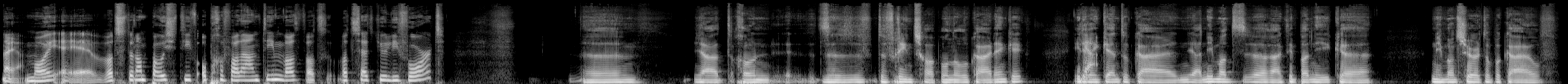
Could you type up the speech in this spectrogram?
nou ja, mooi. Eh, wat is er dan positief opgevallen aan het team? Wat, wat, wat zet jullie voort? Ehm, ja, gewoon de, de, de vriendschap onder elkaar, denk ik. Iedereen Ja. kent elkaar. Ja, niemand eh, raakt in paniek. eh, niemand shirt op elkaar. Of,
